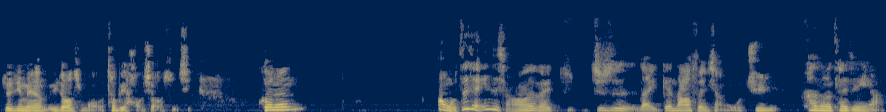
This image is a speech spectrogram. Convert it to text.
最近没有遇到什么特别好笑的事情，可能啊，我之前一直想要来，就是来跟大家分享我去看到蔡健雅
